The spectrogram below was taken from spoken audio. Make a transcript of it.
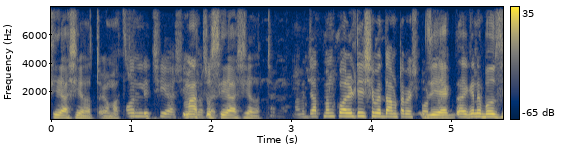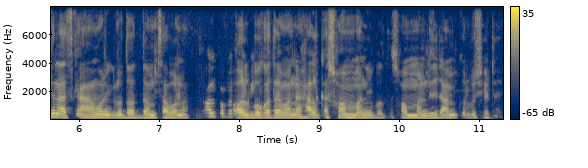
ছিয়াশি হাজার টাকা মাত্র। অনলি ছিয়াশি মাত্র ছিয়াশি হাজার টাকা। মানে জাতমান কোয়ালিটি হিসেবে দামটা বেশ। জি এখানে বলছি না আজকে আমারই কোনো দরদাম চাবো না। অল্প অল্প কথায় মানে হালকা সম্মানই বলতে সম্মান যেটা আমি করব সেটাই।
